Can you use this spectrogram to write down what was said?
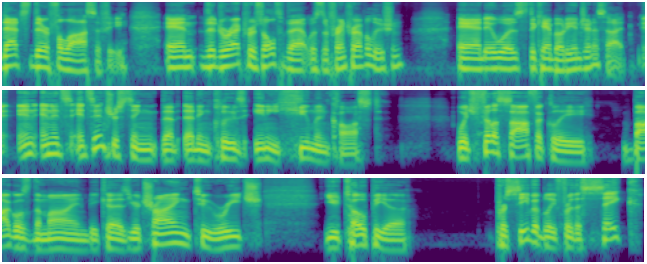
That's their philosophy. And the direct result of that was the French Revolution and it was the Cambodian genocide. and and it's it's interesting that that includes any human cost, which philosophically boggles the mind because you're trying to reach utopia perceivably for the sake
